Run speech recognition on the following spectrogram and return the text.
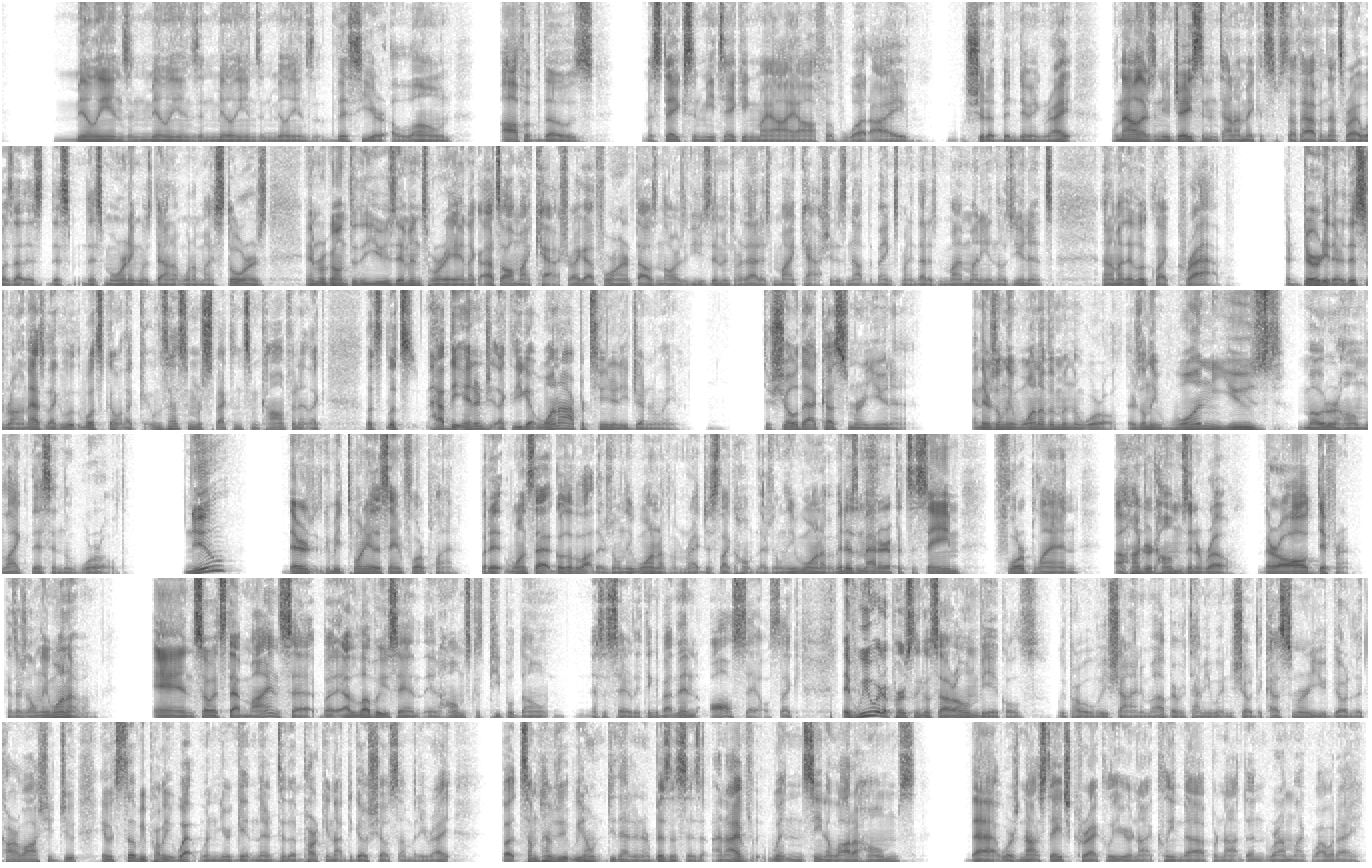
millions and millions and millions and millions this year alone off of those mistakes and me taking my eye off of what I should have been doing, right? Well, now there's a new Jason in town. I'm making some stuff happen. That's where I was at this this this morning. Was down at one of my stores, and we're going through the used inventory, and like that's all my cash. Right? I got four hundred thousand dollars of used inventory. That is my cash. It is not the bank's money. That is my money in those units. And I'm like, they look like crap. They're dirty. They're this is wrong. That's like, what's going? Like, let's have some respect and some confidence. Like, let's let's have the energy. Like, you get one opportunity generally to show that customer a unit and there's only one of them in the world. There's only one used motorhome like this in the world. New, there's gonna be 20 of the same floor plan. But it, once that goes on the lot, there's only one of them, right? Just like a home, there's only one of them. It doesn't matter if it's the same floor plan, 100 homes in a row. They're all different because there's only one of them. And so it's that mindset. But I love what you say in, in homes because people don't necessarily think about it. And then all sales. Like if we were to personally go sell our own vehicles, we'd probably shine them up. Every time you went and showed the customer, you'd go to the car wash, you'd do, it would still be probably wet when you're getting there to the Mm-hmm. parking lot to go show somebody, right? But sometimes we- we don't do that in our businesses. And I've went and seen a lot of homes that were not staged correctly or not cleaned up or not done where I'm like, why would I,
